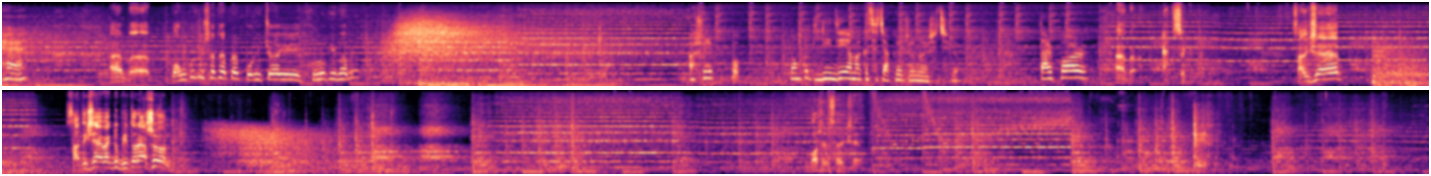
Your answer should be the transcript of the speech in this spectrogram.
হ্যাঁ। পঙ্কজের সাথে আপনার পরিচয় হলো কীভাবে? আসলে পঙ্কজ নিজেই আমার কাছে চাকরির জন্য এসেছিল। তারপর সেকেন্ড সাদিক সাহেব! সাদিক সাহেব, একটু ভিতরে আসুন। বসেন সাদিক সাহেব।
